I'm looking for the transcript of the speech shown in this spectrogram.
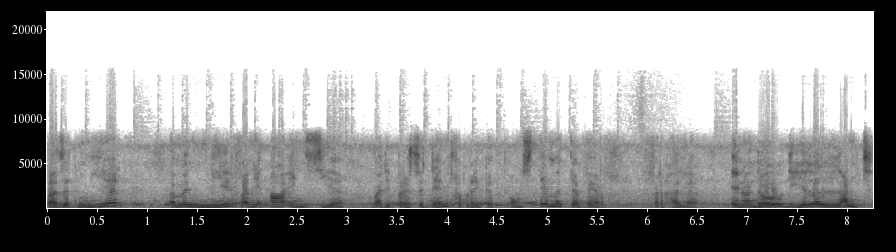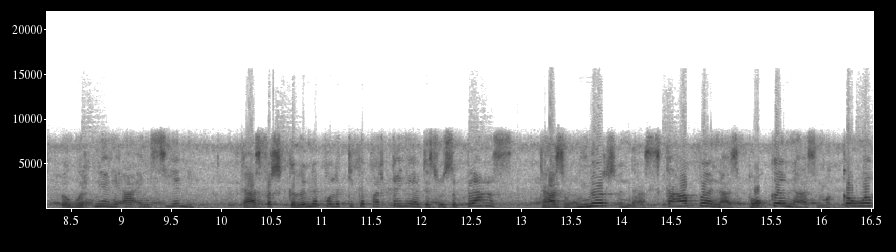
was dit meer 'n manier van die ANC wat die president gebruik het om stemme te werf vir hulle. En onthou die hele land behoort nie aan die ANC nie. Daar's verskillende politieke partye, dit is soos 'n plaas. Daar's honders en daar's skape en daar's bokke en daar's makoue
